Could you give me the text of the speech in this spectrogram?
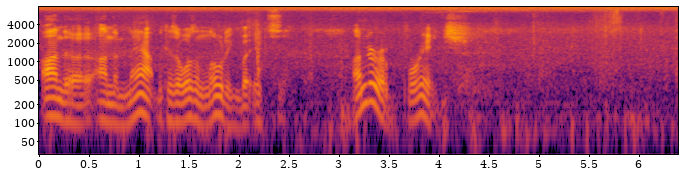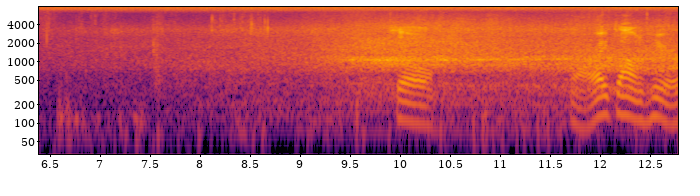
on the on the map because I wasn't loading, but it's under a bridge. So yeah, right down here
